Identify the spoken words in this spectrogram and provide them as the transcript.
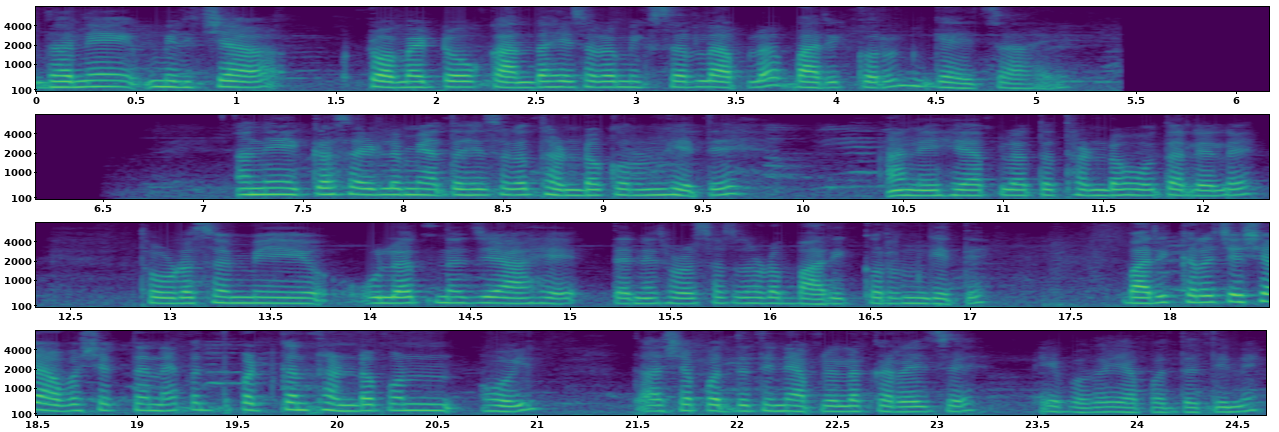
धने मिरच्या टोमॅटो कांदा हे सगळं मिक्सरला आपलं बारीक करून घ्यायचं आहे. आणि एका साईडला मी आता हे सगळं थंड करून घेते. आणि हे आपलं आता थंड होत आलेलं आहे. थोडंसं मी उलतनं जे आहे त्याने थोडंसं असं थोडं बारीक करून घेते. बारीक करायची अशी आवश्यकता नाही पण पटकन थंड पण होईल. तर अशा पद्धतीने आपल्याला करायचं आहे हे बघा या पद्धतीने.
